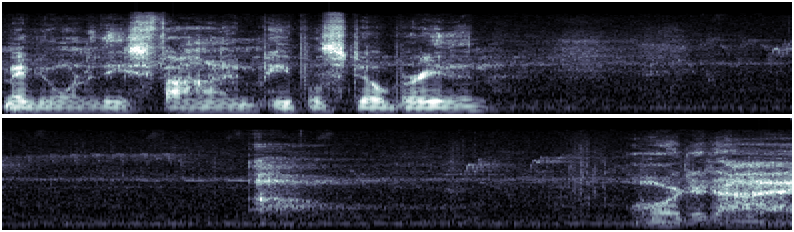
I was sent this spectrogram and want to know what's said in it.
Maybe one of these fine people still breathing? Oh. Or did I?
